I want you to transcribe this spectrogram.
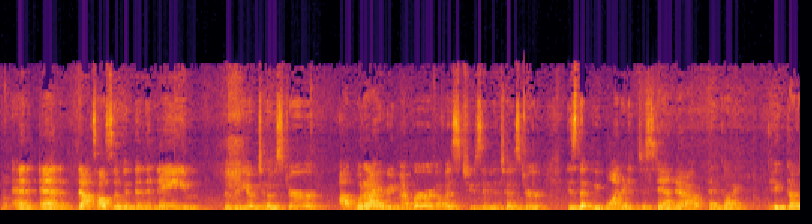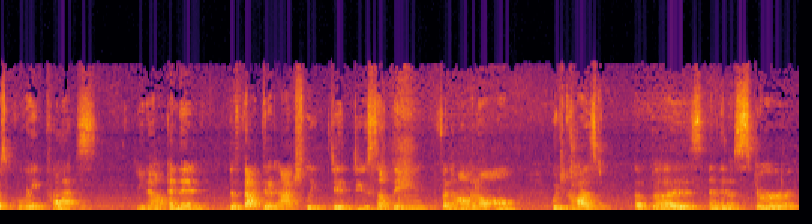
No. And, and that's also within the name, the video toaster. Uh, what I remember of us choosing the toaster is that we wanted it to stand out and got a, it got us great press, you know? And then the fact that it actually did do something phenomenal, which caused a buzz and then a stir,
